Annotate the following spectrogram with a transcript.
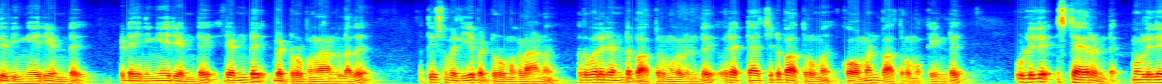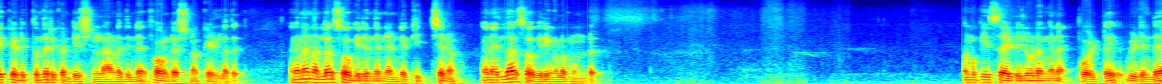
ലിവിങ് ഏരിയ ഉണ്ട് ഡൈനിങ് ഏരിയ ഉണ്ട്. രണ്ട് ബെഡ്റൂമുകളാണുള്ളത് അത്യാവശ്യം വലിയ ബെഡ്റൂമുകളാണ് അതുപോലെ രണ്ട് ബാത്റൂമുകളുണ്ട് ഒരു അറ്റാച്ച്ഡ് ബാത്റൂം കോമൺ ബാത്റൂമൊക്കെ ഉണ്ട്. ഉള്ളിൽ സ്റ്റെയർ ഉണ്ട്. മുകളിലേക്ക് എടുക്കുന്ന ഒരു കണ്ടീഷനിലാണ് ഇതിന്റെ ഫൗണ്ടേഷനൊക്കെ ഉള്ളത്. അങ്ങനെ നല്ല സൗകര്യം തന്നെ ഉണ്ട് കിച്ചനും അങ്ങനെ എല്ലാ സൗകര്യങ്ങളും ഉണ്ട്. നമുക്ക് ഈ സൈഡിലൂടെ അങ്ങനെ പോയിട്ട് വീടിന്റെ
